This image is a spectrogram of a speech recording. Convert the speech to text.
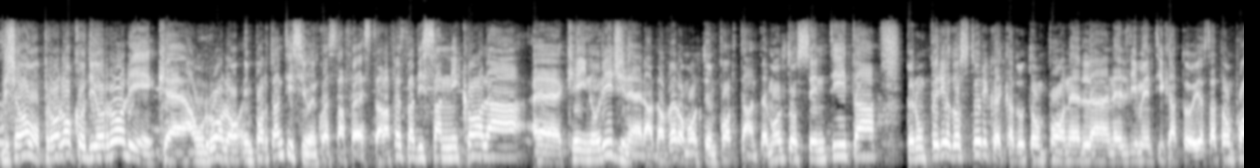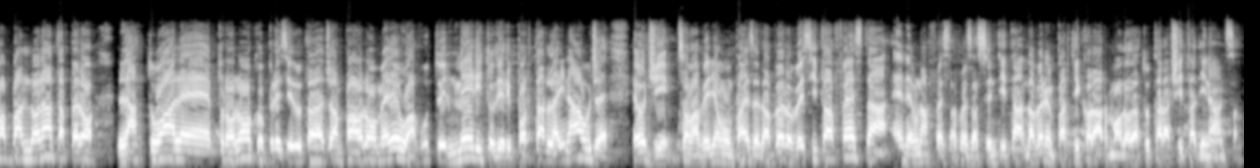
Dicevamo Proloco di Orroli che ha un ruolo importantissimo in questa festa, la festa di San Nicola che in origine era davvero molto importante, molto sentita, per un periodo storico è caduta un po' nel, nel dimenticatoio, è stata un po' abbandonata, però l'attuale Proloco presieduta da Giampaolo Meleu ha avuto il merito di riportarla in auge e oggi insomma vediamo un paese davvero vestito a festa ed è una festa questa sentita davvero in particolar modo da tutta la cittadinanza.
